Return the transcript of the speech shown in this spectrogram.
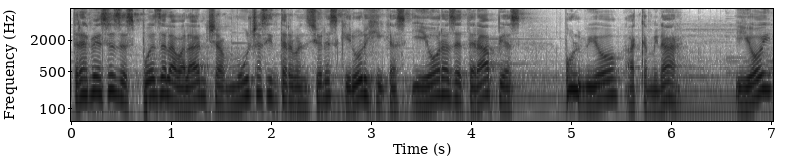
Tres meses después de la avalancha, muchas intervenciones quirúrgicas y horas de terapias, volvió a caminar. Y hoy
